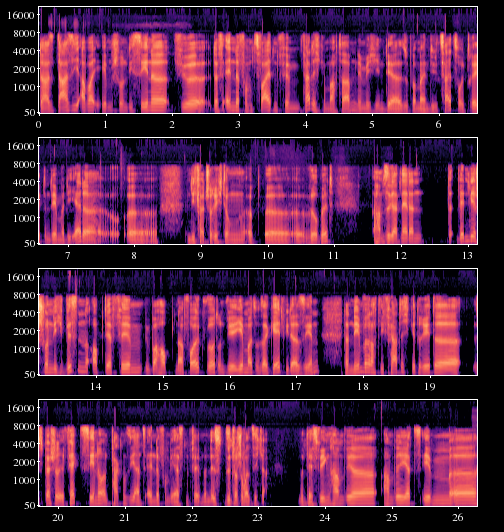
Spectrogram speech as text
Da, da sie aber eben schon die Szene für das Ende vom zweiten Film fertig gemacht haben, nämlich in der Superman die Zeit zurückdreht, indem er die Erde äh, in die falsche Richtung äh, äh, wirbelt, haben sie gesagt, na dann, wenn wir schon nicht wissen, ob der Film überhaupt ein Erfolg wird und wir jemals unser Geld wiedersehen, dann nehmen wir doch die fertig gedrehte Special Effects Szene und packen sie ans Ende vom ersten Film. Dann ist, sind wir schon mal sicher. Und deswegen haben wir, haben wir jetzt eben äh,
